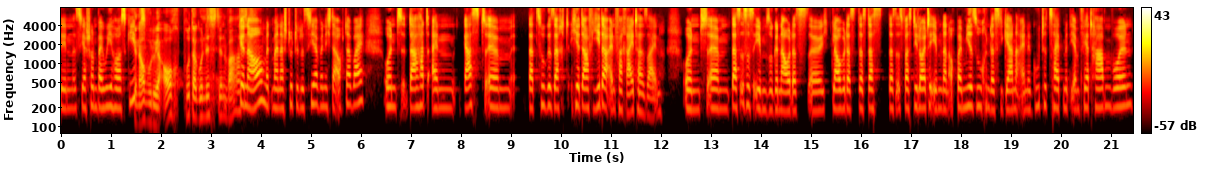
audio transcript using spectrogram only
den es ja schon bei WeHorse gibt. Genau, wo du ja auch Protagonistin warst. Genau, mit meiner Stute Lucia bin ich da auch dabei. Und da hat ein Gast ähm, dazu gesagt, hier darf jeder einfach Reiter sein. Und ähm, das ist es eben so genau. Dass, äh, ich glaube, dass, dass das das ist, was die Leute eben dann auch bei mir suchen, dass sie gerne eine gute Zeit mit ihrem Pferd haben wollen,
